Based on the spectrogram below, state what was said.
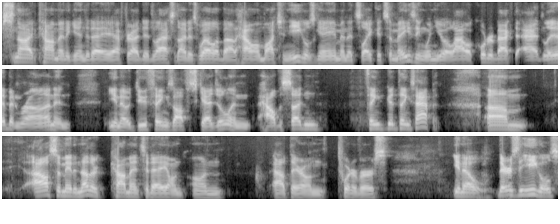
snide comment again today after I did last night as well about how I'm watching the Eagles game, and it's like it's amazing when you allow a quarterback to ad lib and run and you know do things off schedule, and how the sudden thing good things happen. Um, I also made another comment today on on out there on Twitterverse. You know, there's the Eagles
